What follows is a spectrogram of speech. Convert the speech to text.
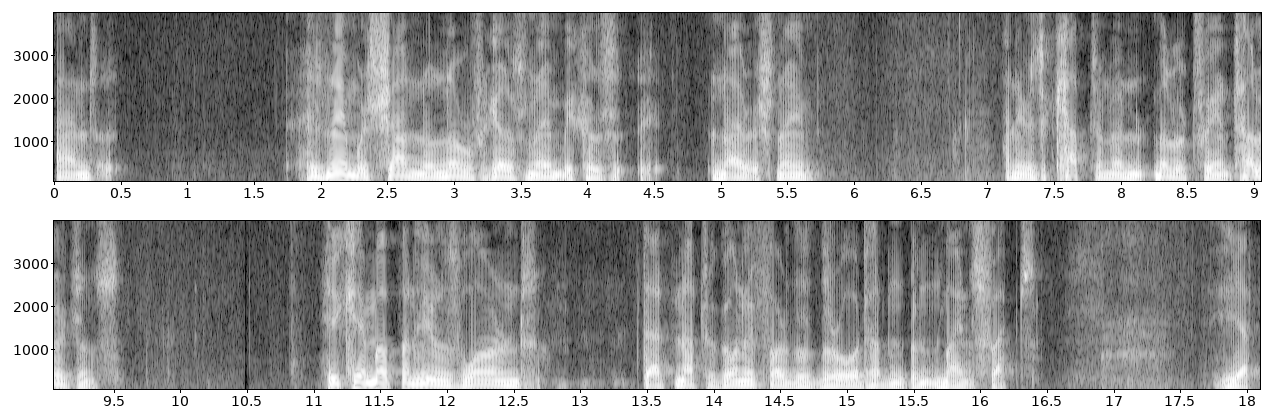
And his name was Shannon, I'll never forget his name because an Irish name. And he was a captain in military intelligence. He came up and he was warned that not to go any further. The road hadn't been mineswept yet.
